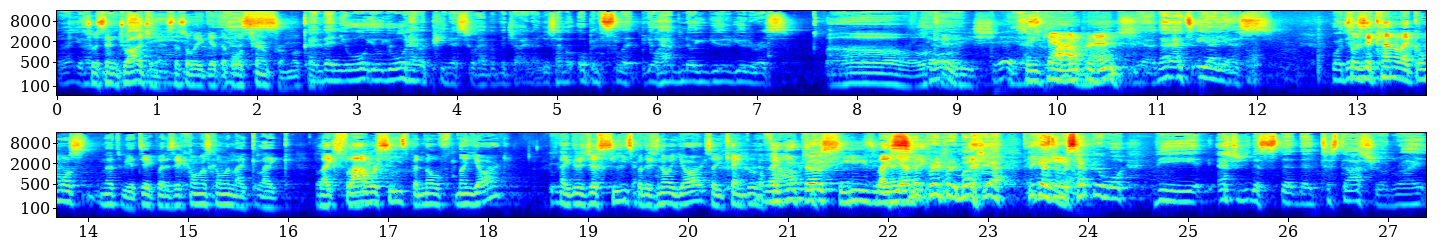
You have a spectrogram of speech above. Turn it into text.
Right? You'll So have it's boobs. androgynous. That's where we get the whole term from. Okay. And then you won't, you, you won't have a penis. You'll have a vagina. You just have an open slit. But you'll have no u- uterus. Oh, okay. Holy shit! So you can't Wow, man. reproduce. Yeah, that's AIS. Or So is it kind of like almost not to be a dick, but is it almost coming like like like flower seeds, but no no yard? Like there's just seeds, but there's no yard, so you can't grow the Like flowers. you throw seeds. Like, yeah, like- pretty, pretty much, yeah. Because the receptor will, the estrogen, the, the, the testosterone, right?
